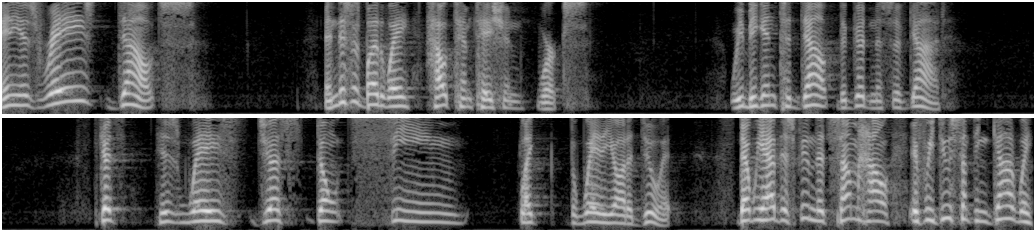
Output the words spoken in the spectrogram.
And he has raised doubts. And this is, by the way, how temptation works. We begin to doubt the goodness of God because his ways just don't seem like the way they ought to do it that we have this feeling that somehow if we do something God way,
